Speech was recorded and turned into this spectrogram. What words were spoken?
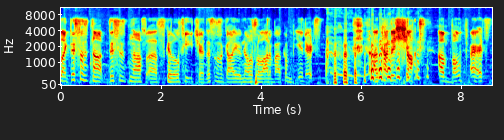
Like this is not this is not a school teacher. This is a guy who knows a lot about computers. I'm kind of shocked on both parts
